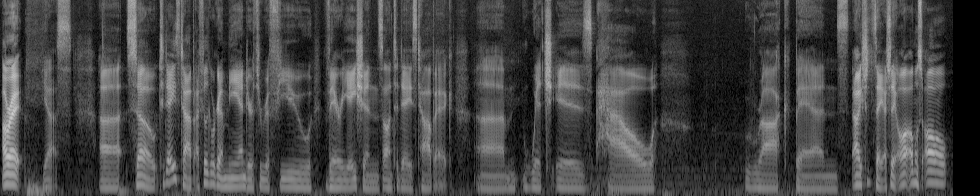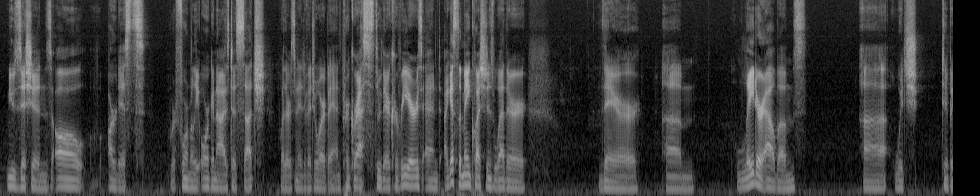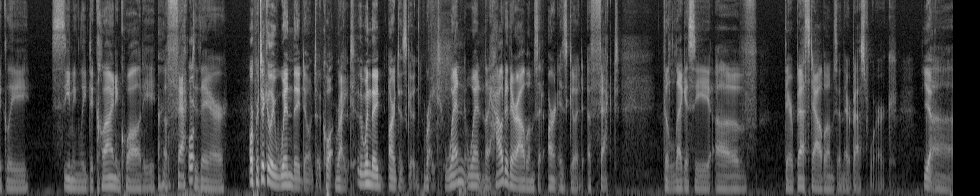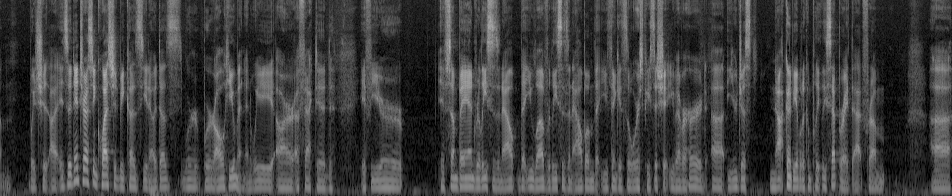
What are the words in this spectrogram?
all right. Yes. Uh, so today's top, I feel like we're going to meander through a few variations on today's topic, um, which is how rock bands, I should say, I should say, all, almost all musicians, all artists were formally organized as such, whether it's an individual or a band, progress through their careers. And I guess the main question is whether their um, later albums, uh, which typically seemingly decline in quality, affect Or- their Or particularly when they don't acqui- Right. when they aren't as good. right when when like how do their albums that aren't as good affect the legacy of their best albums and their best work. Yeah. um, which is, uh, an interesting question because you know it does we're we're all human and we are affected if you're if some band releases an album that you love releases an album that you think is the worst piece of shit you've ever heard uh, you're just not going to be able to completely separate that from uh,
